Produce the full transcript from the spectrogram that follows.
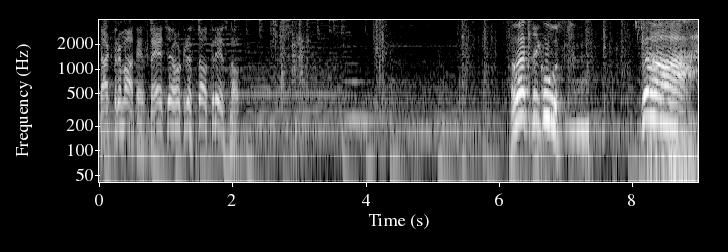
Так тримати, здається, його кристал тріснув. Електрикус! А!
